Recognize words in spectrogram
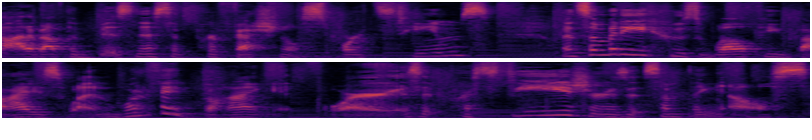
thought about the business of professional sports teams? When somebody who's wealthy buys one, what are they buying it for? Is it prestige or is it something else?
